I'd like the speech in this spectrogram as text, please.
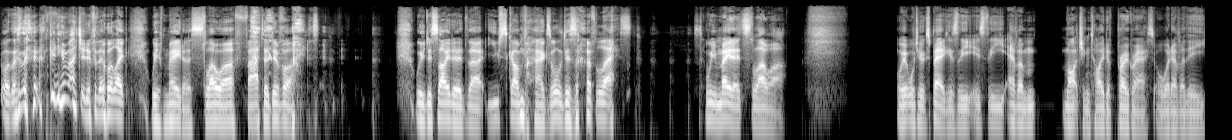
Well, can you imagine if they were like, we've made a slower, fatter device? We've decided that you scumbags all deserve less. So we made it slower. What what do you expect? Is the is the ever marching tide of progress or whatever the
